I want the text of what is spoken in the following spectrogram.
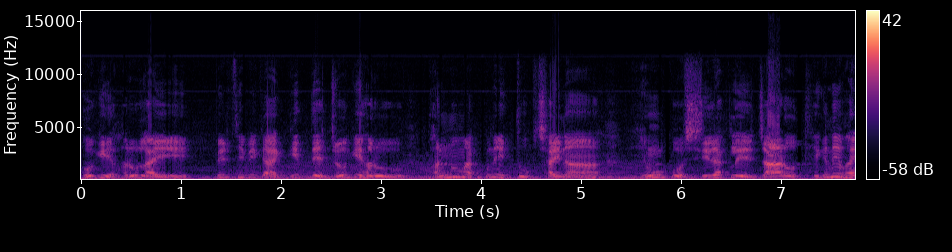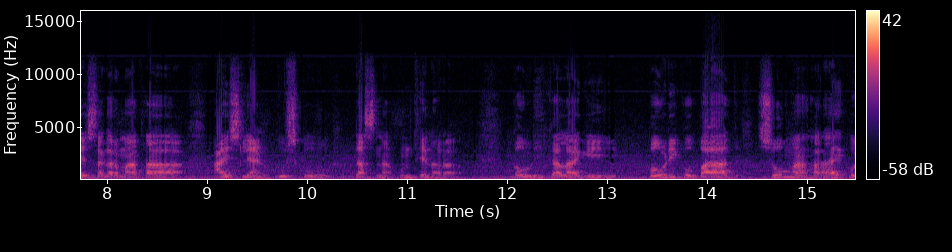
भोगीहरूलाई पृथ्वीका गिद्धे जोगीहरू भन्नुमा कुनै तुक छैन। हिउँको सिरकले जाडो थेग्ने भए सगरमाथा आइसल्यान्ड पुसको डस्ना हुन्थेन र कौडीका लागि पौडीको बाद सोमा हराएको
